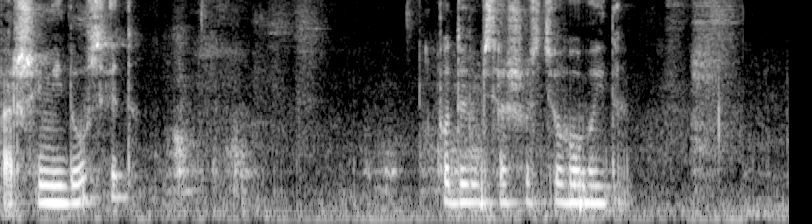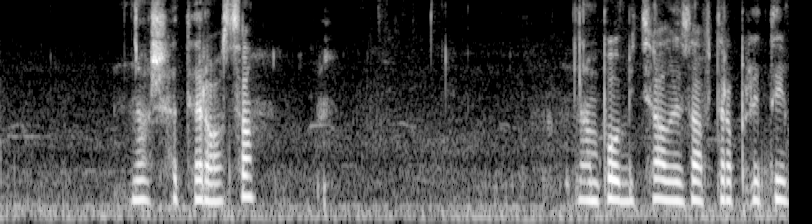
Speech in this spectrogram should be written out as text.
Перший мій досвід. Подивимося, що з цього вийде. Наша тераса. Нам пообіцяли завтра прийти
